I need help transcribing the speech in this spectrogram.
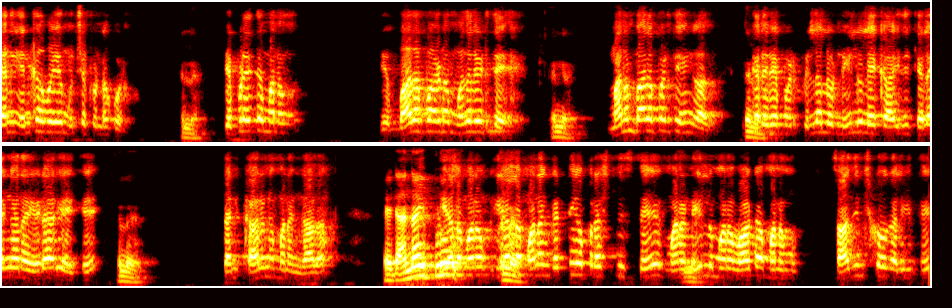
కానీ వెనక పోయే ముచ్చట ఉండకూడదు. ఎప్పుడైతే మనం బాధపడడం మొదలెడితే. మనం బాధపడితే ఏం కాదు. కానీ రేపటి పిల్లలు నీళ్ళు లేక ఇది తెలంగాణ ఎడారి అయితే. దానికి కారణం మనం కాదా అన్న ఇప్పుడు మనం ఇవాళ. మనం గట్టిగా ప్రశ్నిస్తే మన. నీళ్ళు మన వాటా మనం సాధించుకోగలిగితే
